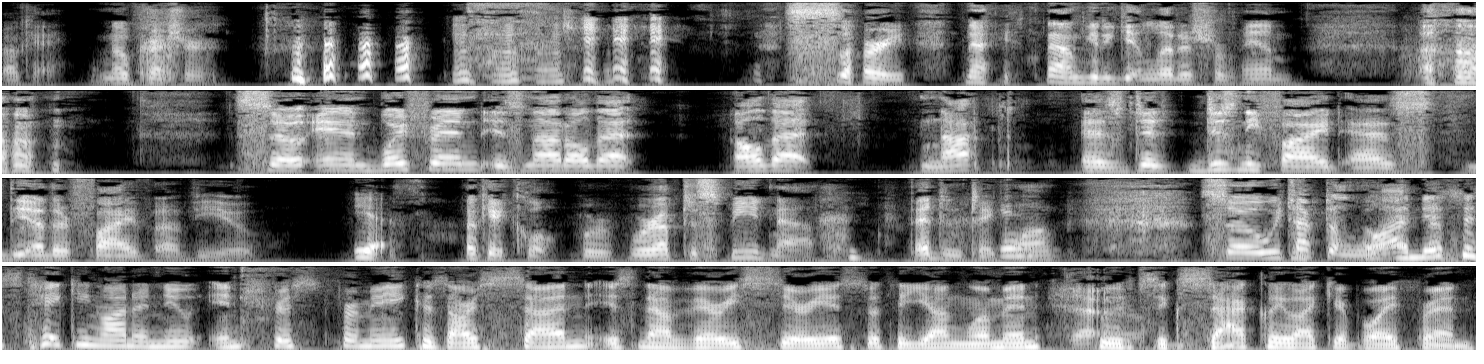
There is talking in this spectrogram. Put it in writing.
Okay. No pressure. Sorry. Now, now I'm gonna get letters from him. Um, so, and boyfriend is not all that, all that, not as di- Disneyfied as the other five of you. Yes. Okay, cool. We're we're up to speed now. That didn't take Yeah. long. So we talked a lot. and this is taking on a new interest for me because our son is now very serious with a young woman Uh-oh. who's exactly like your boyfriend,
